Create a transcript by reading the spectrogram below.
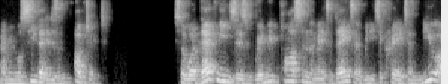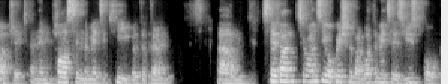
and we will see that it is an object. So what that means is when we pass in the metadata, we need to create a new object and then pass in the meta key with the value. Um, Stefan, to answer your question about what the meta is used for,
